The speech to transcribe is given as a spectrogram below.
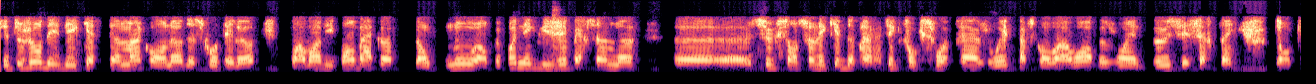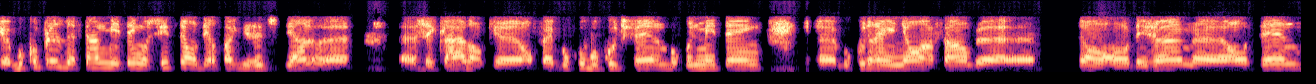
c'est toujours des, des questionnements qu'on a de ce côté-là pour avoir des bons backups. Donc, nous, on peut pas négliger personne là. Euh, ceux qui sont sur l'équipe de pratique, il faut qu'ils soient prêts à jouer parce qu'on va avoir besoin d'eux, c'est certain. Donc, euh, beaucoup plus de temps de meeting aussi. On ne deal pas avec des étudiants. Euh, c'est clair. Donc, on fait beaucoup, beaucoup de films, beaucoup de meetings, beaucoup de réunions ensemble. On, on, déjeune, on dîne,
